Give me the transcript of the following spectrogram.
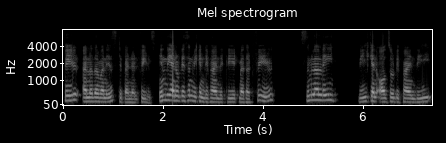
field, another one is dependent fields. In the annotation, we can define the create method field. Similarly, we can also define the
